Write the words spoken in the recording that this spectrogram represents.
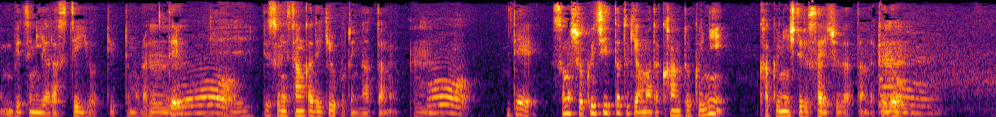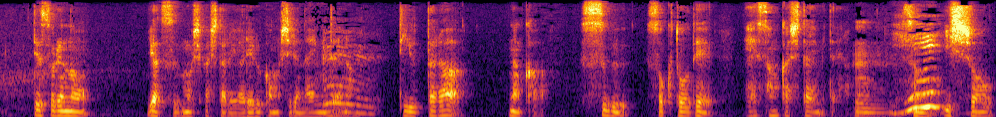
うん。別にやらせていいよって言ってもらえて、うんおでそれに参加できることになったのよ。でその食事行った時はまだ監督に確認してる最中だったんだけど、ーうん。でそれのやつもしかしたらやれるかもしれないみたいな、って言ったらなんかすぐ即答で「え参加したい」みたいな、うん。えその一緒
